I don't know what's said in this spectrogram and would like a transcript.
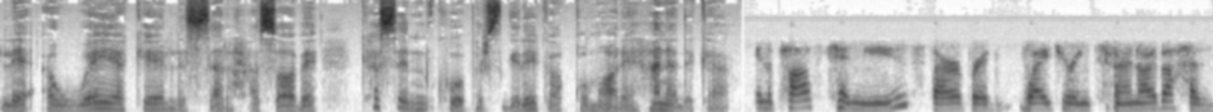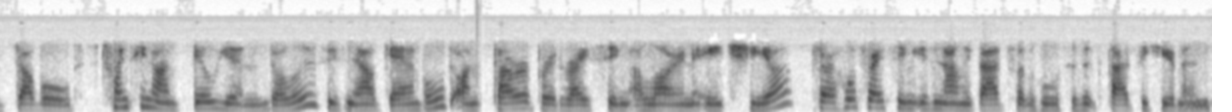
لی اوه که لسر حساب کسین کو پرسگریکا قمار هنه دکه. In the past 10 years, thoroughbred wagering turnover has doubled. $29 billion is now gambled on thoroughbred racing alone each year. So horse racing isn't only bad for the horses, it's bad for humans.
